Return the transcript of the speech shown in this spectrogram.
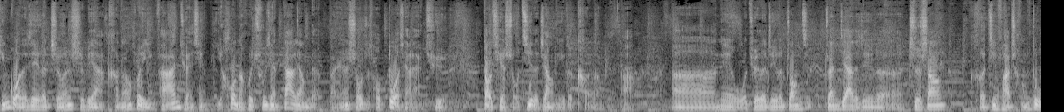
苹果的这个指纹识别啊，可能会引发安全性，以后呢会出现大量的把人手指头剁下来去盗窃手机的这样的一个可能啊啊，那我觉得这个专专家的这个智商和进化程度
